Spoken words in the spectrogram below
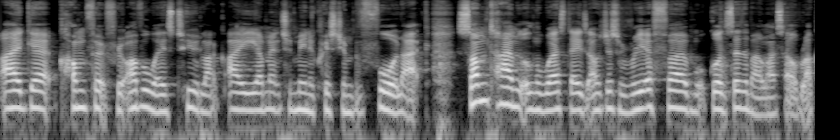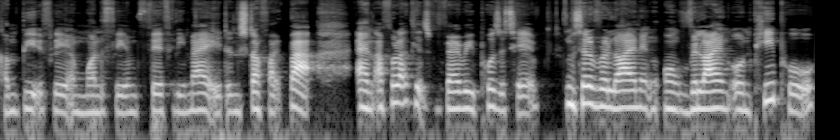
i get comfort through other ways too like i, I mentioned being a christian before like sometimes on the worst days i'll just reaffirm what god says about myself like i'm beautifully and wonderfully and fearfully made and stuff like that. And i feel like it's very positive. Instead of relying on relying on people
